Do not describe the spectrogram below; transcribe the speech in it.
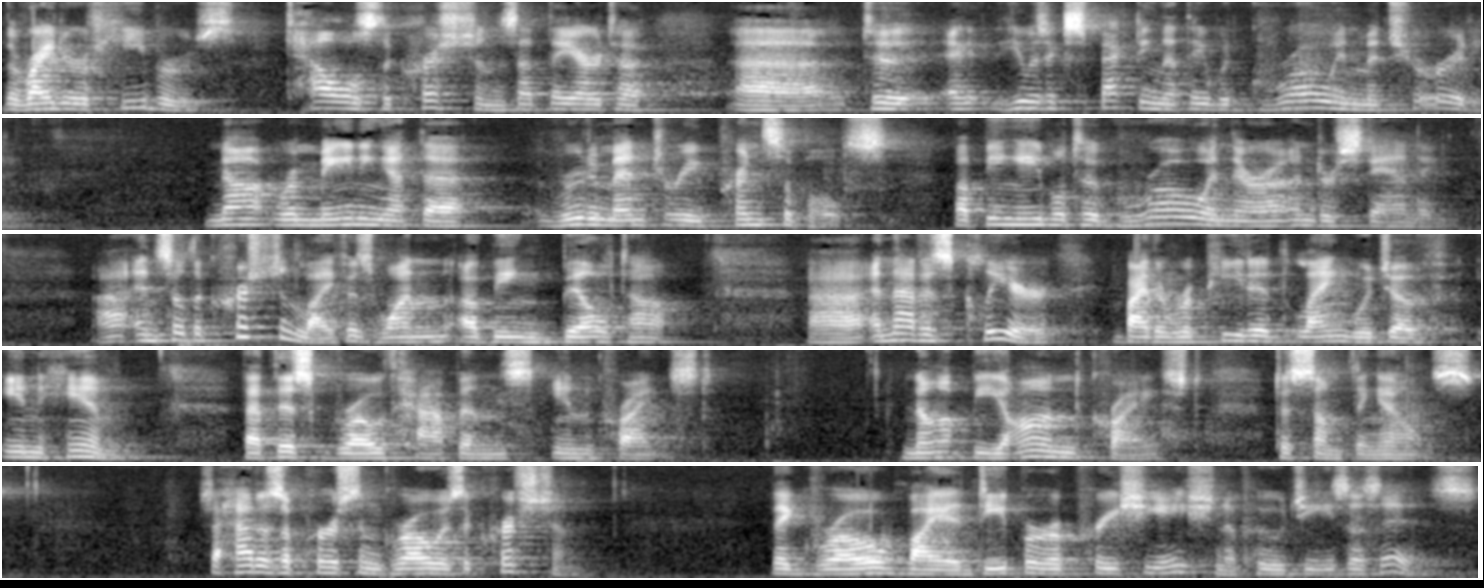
The writer of Hebrews tells the Christians that they are to, uh, to he was expecting that they would grow in maturity, not remaining at the rudimentary principles, but being able to grow in their understanding. Uh, and so the Christian life is one of being built up. Uh, and that is clear by the repeated language of in Him, that this growth happens in Christ, not beyond Christ to something else. So, how does a person grow as a Christian? They grow by a deeper appreciation of who Jesus is,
